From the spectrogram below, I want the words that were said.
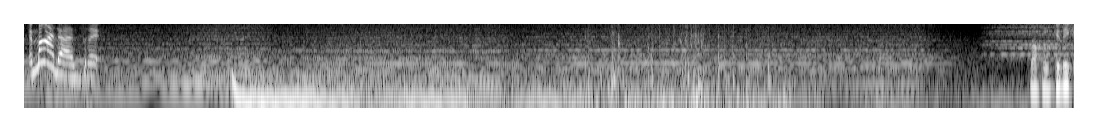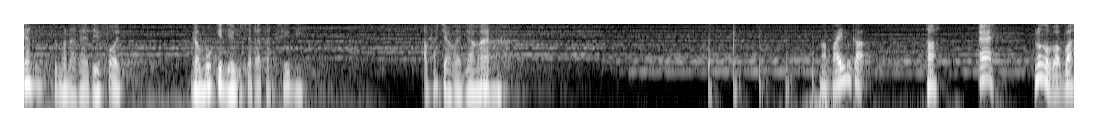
Emang ada Azre? Makhluk ini kan cuma ada di Void. Gak mungkin dia bisa datang ke sini. Apa jangan-jangan? Ngapain kak? Hah? Eh, lu gak apa-apa?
